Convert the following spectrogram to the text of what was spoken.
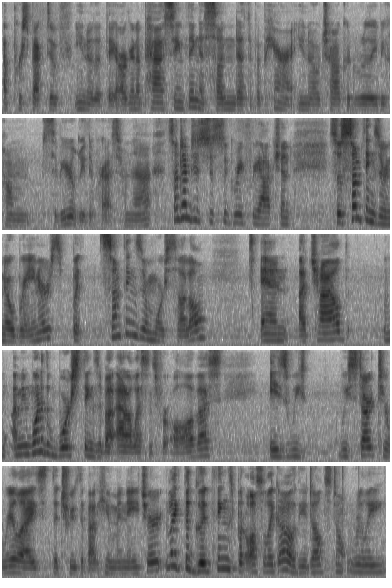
a perspective, you know, that they are going to pass. Same thing, a sudden death of a parent. You know, a child could really become severely depressed from that. Sometimes it's just a grief reaction. So some things are no brainers, but some things are more subtle. And a child, I mean, one of the worst things about adolescence for all of us is we we start to realize the truth about human nature, like the good things, but also like, oh, the adults don't really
